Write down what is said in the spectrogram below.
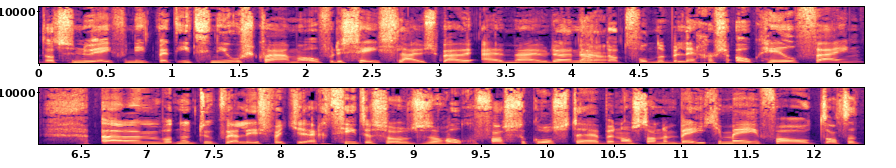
dat ze nu even niet met iets nieuws kwamen over de zeesluis bij Uimuiden. Nou, ja. dat vonden beleggers ook heel fijn. Um, wat natuurlijk wel is, wat je echt ziet, is als ze hoge vaste kosten hebben. En als dan een beetje meevalt, dat het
